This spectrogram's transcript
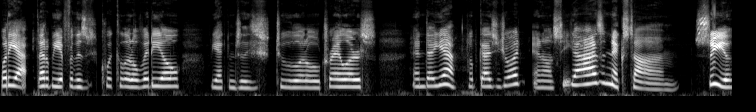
But yeah, that'll be it for this quick little video reacting to these two little trailers. And uh, yeah, hope you guys enjoyed, and I'll see you guys next time. See ya!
